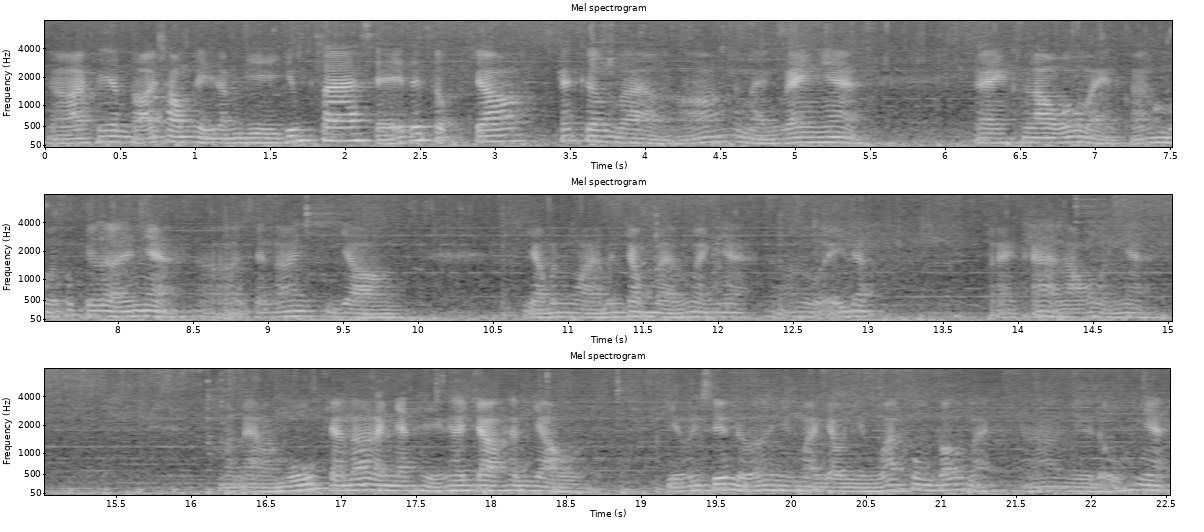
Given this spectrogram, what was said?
Rồi khi thêm tỏi xong thì làm gì? Chúng ta sẽ tiếp tục cho các cơm vào. Đó các bạn rang nha. Rang lâu các bạn khoảng 10 phút trở lên nha. Đó, cho nó giòn giòn bên ngoài bên trong mềm các bạn nha. Đó lưu ý đó. Rang khá là lâu các bạn nha. Mà nào mà muốn cho nó rang nhanh thì phải cho thêm dầu nhiều chút xíu nữa nhưng mà dầu nhiều quá không tốt các bạn. Đó, nhiều đủ nha.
